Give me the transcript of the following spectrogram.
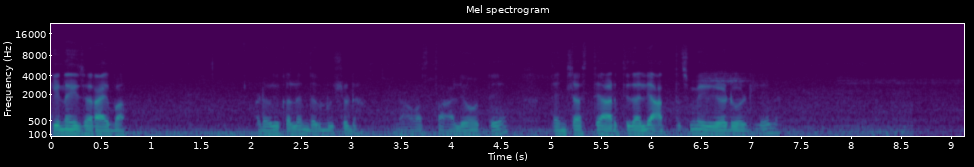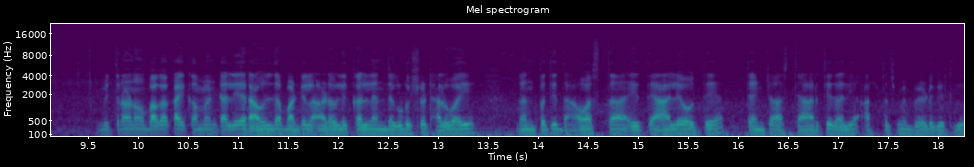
की नाही जर रायबा. अडवली कलन दगडूशेठ दहा वाजता आले होते. त्यांच्या हस्ते आरती झाली. आत्ताच मी रेड वाटली मित्रांनो बघा काही कमेंट आली आहे. राहुलदा पाटील अडवली कल्याण दगडूशेठ हलवाई गणपती दहा वाजता येथे आले होते. त्यांच्या हस्ते आरती झाली. आत्ताच मी भेट घेतली.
